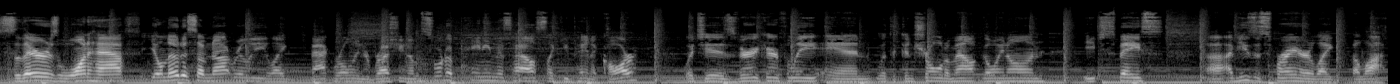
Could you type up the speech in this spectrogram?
So there's one half. You'll notice I'm not really like back rolling or brushing. I'm sort of painting this house like you paint a car, which is very carefully and with a controlled amount going on each space. Uh, I've used a sprayer like a lot,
